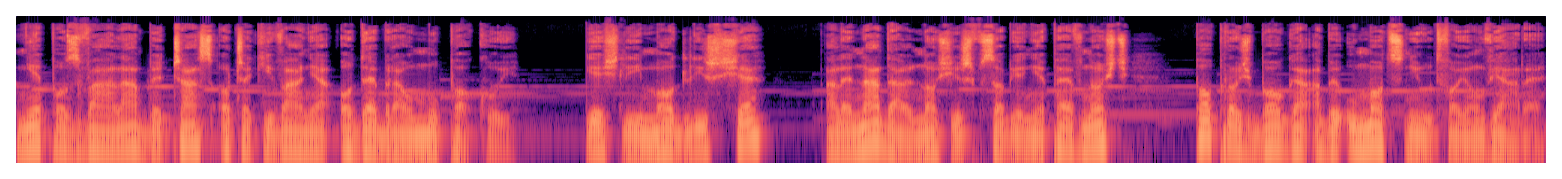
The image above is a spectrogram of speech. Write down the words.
nie pozwala, by czas oczekiwania odebrał mu pokój. Jeśli modlisz się, ale nadal nosisz w sobie niepewność, poproś Boga, aby umocnił Twoją wiarę.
